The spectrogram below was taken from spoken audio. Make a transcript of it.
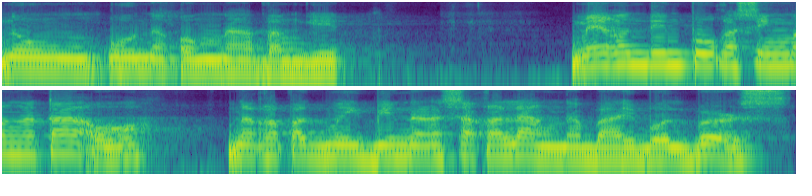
nung una kong nabanggit. Meron din po kasing mga tao na kapag may binasa ka lang na Bible verse,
